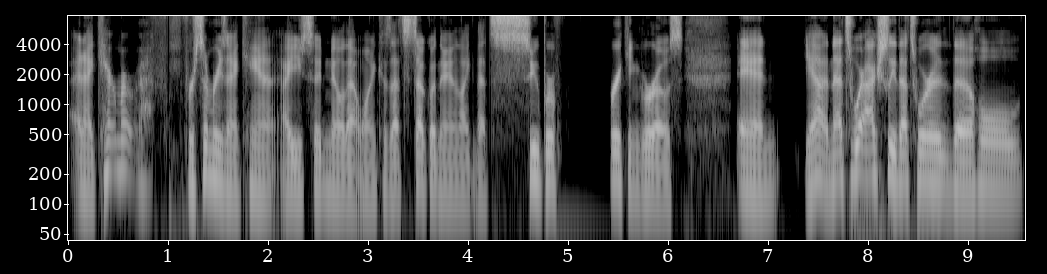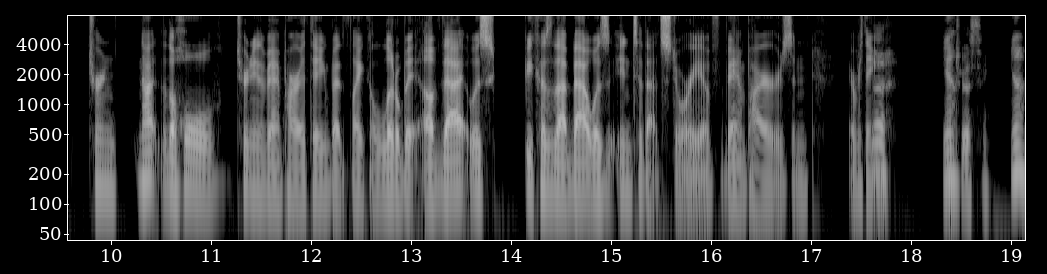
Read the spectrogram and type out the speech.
And I can't remember for some reason. I can't. I used to know that one because that stuck with me. and, Like that's super freaking gross. And yeah, and that's where actually that's where the whole turn not the whole turning the vampire thing, but like a little bit of that was because that bat was into that story of vampires and everything. Yeah. Yeah. Interesting. Yeah.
